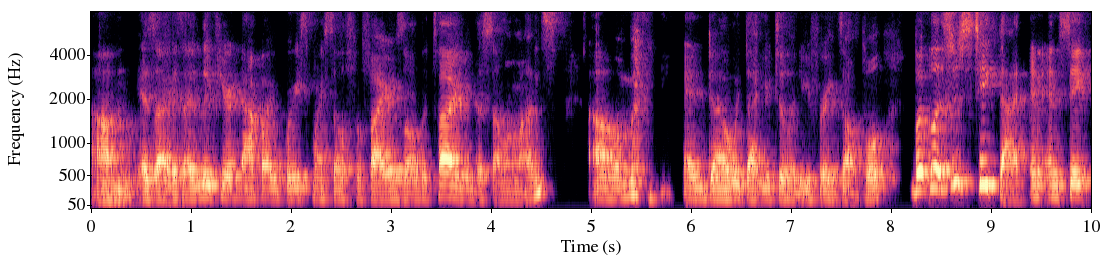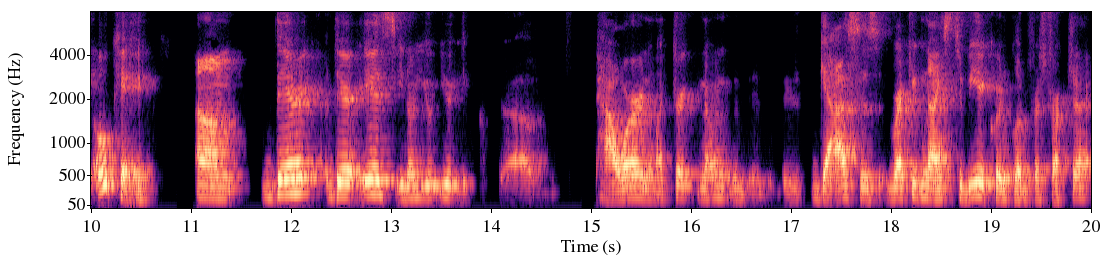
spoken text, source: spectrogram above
Um, as I as I live here in Napa, I brace myself for fires all the time in the summer months. Um, and uh, with that utility, for example. But let's just take that and, and say, okay, um, there there is, you know, you you power and electric, you know, gas is recognized to be a critical infrastructure.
